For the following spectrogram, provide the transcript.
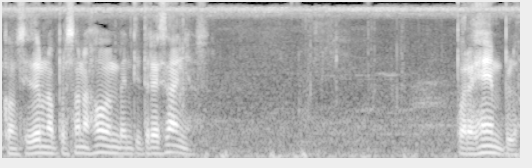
considero una persona joven, 23 años. Por ejemplo,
